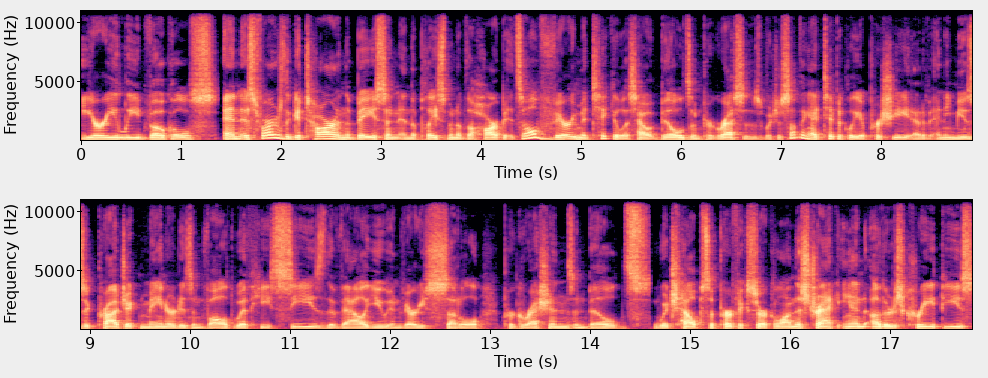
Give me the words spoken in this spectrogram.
eerie lead vocals, and as far as the guitar and the bass and, and the placement of the harp, it's all very very meticulous how it builds and progresses, which is something I typically appreciate out of any music project Maynard is involved with. He sees the value in very subtle progressions and builds, which helps a perfect circle on this track and others create these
